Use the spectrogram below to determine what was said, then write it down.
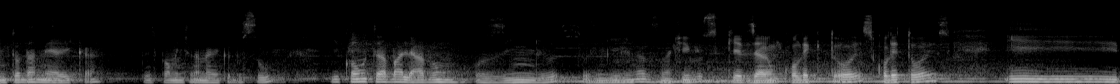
em toda a América, principalmente na América do Sul, e como trabalhavam os índios, os indígenas, os nativos, que eles eram coletores, coletores e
